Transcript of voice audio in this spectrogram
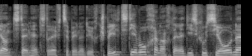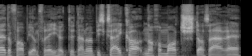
Ja, und dann hat der FCB natürlich gespielt diese Woche nach diesen Diskussionen. Der Fabian Frey hat dort auch noch etwas gesagt nach dem Match, dass er äh,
